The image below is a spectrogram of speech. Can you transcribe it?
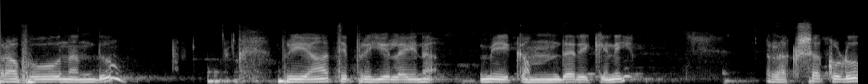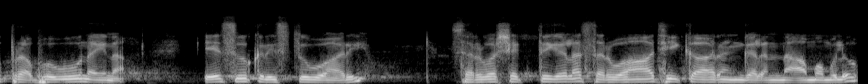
ప్రభువునందు ప్రియాతి ప్రియులైన మీకందరికిని రక్షకుడు ప్రభువునైన యేసుక్రీస్తు వారి సర్వశక్తిగల సర్వాధికారం గల నామములో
